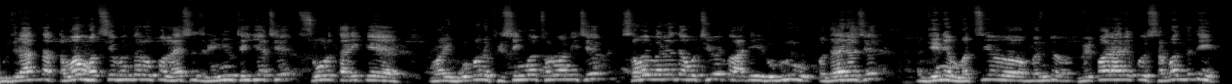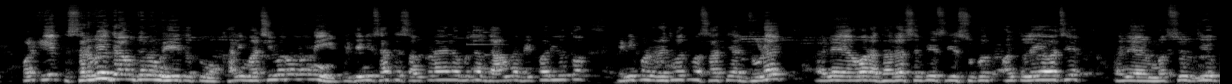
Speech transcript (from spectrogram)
ગુજરાતના તમામ મત્સ્ય બંદરો ઉપર લાયસન્સ રિન્યુ થઈ ગયા છે. સોળ તારીખે અમારી બોટોને ફિશિંગમાં છોડવાની છે. સમય મર્યાદા ઓછી હોય તો આજે રૂબરૂ પધાર્યા છે. જેને મત્સ્ય બંદર વેપાર આરે કોઈ સંબંધ નથી, પણ એક સર્વે ગ્રામજનોનું હિત હતું. ખાલી માછીમારોનો નહીં, કે જેની સાથે સંકળાયેલા બધા ગામના વેપારીઓ હતો એની પણ રજૂઆતમાં સાથે આ જોડાય. અને અમારા ધારાસભ્ય શ્રી સુખદ અંત લઈ આવ્યા છે. અને મત્સ્યોદ્યોગ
